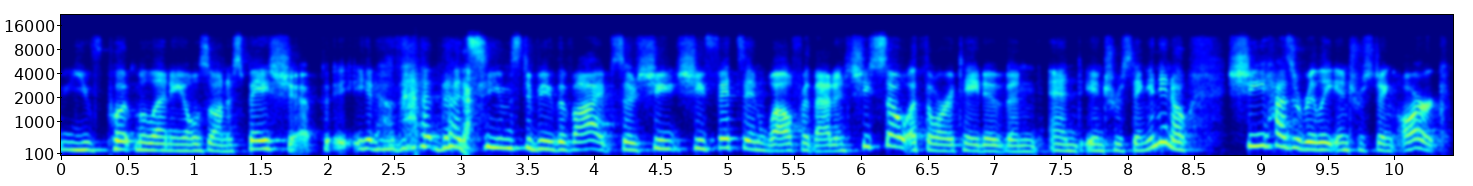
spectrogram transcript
you've put millennials on a spaceship you know that that yeah. seems to be the vibe so she she fits in well for that and she's so authoritative and and interesting and you know she has a really interesting arc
